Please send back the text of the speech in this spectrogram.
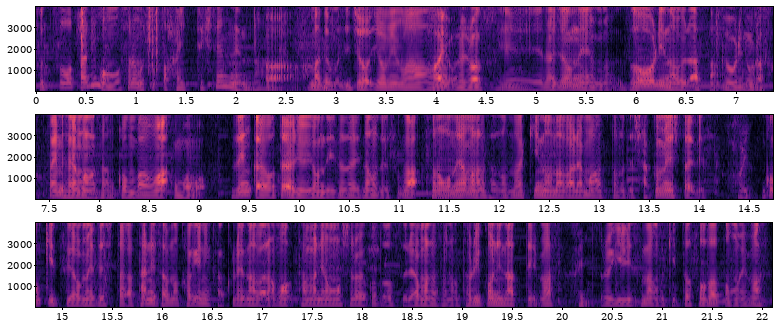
普通オタにももうそれもちょっと入ってきてんねんな。あまあでも一応読みます。はいお願いします。えーラジオネーム草履の浦さん。通りの浦さん。谷さん山名さんこんばんは。こんばんは。前回お便りを読んでいただいたのですがその後の山名さんの泣きの流れもあったので釈明したいです。はい。語気強めでしたが谷さんの影に隠れながらもたまに面白いことをする山名さんの虜になっています、はい。剣リスナーもきっとそうだと思います。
